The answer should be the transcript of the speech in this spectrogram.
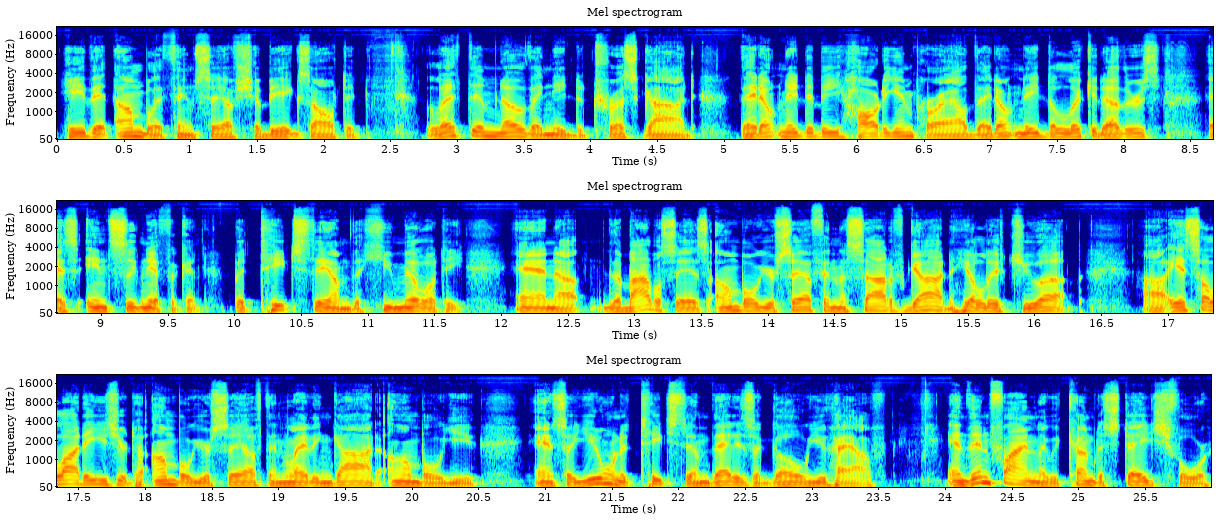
he that humbleth himself shall be exalted. Let them know they need to trust God. They don't need to be haughty and proud. They don't need to look at others as insignificant, but teach them the humility. And uh, the Bible says, humble yourself in the sight of God, and he'll lift you up. Uh, it's a lot easier to humble yourself than letting God humble you. And so you want to teach them that is a goal you have. And then finally, we come to stage four.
